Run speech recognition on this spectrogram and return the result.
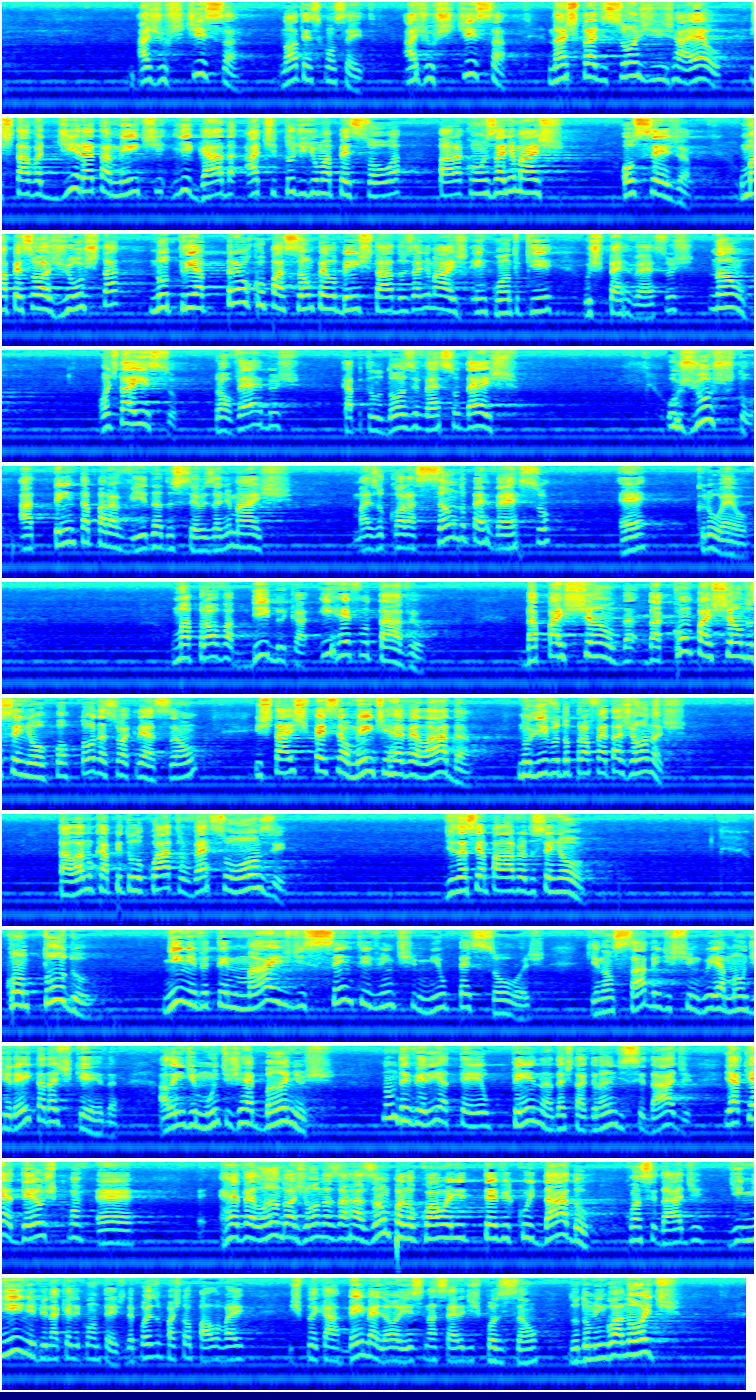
A justiça, notem esse conceito, a justiça nas tradições de Israel estava diretamente ligada à atitude de uma pessoa para com os animais. Ou seja, uma pessoa justa nutria preocupação pelo bem-estar dos animais, enquanto que os perversos não. Onde está isso? Provérbios, capítulo 12, verso 10. O justo atenta para a vida dos seus animais, mas o coração do perverso é cruel. Uma prova bíblica irrefutável da paixão, da, da, compaixão do Senhor por toda a sua criação, está especialmente revelada no livro do profeta Jonas. Está lá no capítulo 4, verso 11. Diz assim a palavra do Senhor: Contudo, Nínive tem mais de 120 mil pessoas que não sabem distinguir a mão direita da esquerda, além de muitos rebanhos. Não deveria ter eu pena desta grande cidade? E aqui é Deus é, revelando a Jonas a razão pela qual ele teve cuidado com a cidade de Nínive naquele contexto. Depois o pastor Paulo vai explicar bem melhor isso na série de exposição do domingo à noite.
